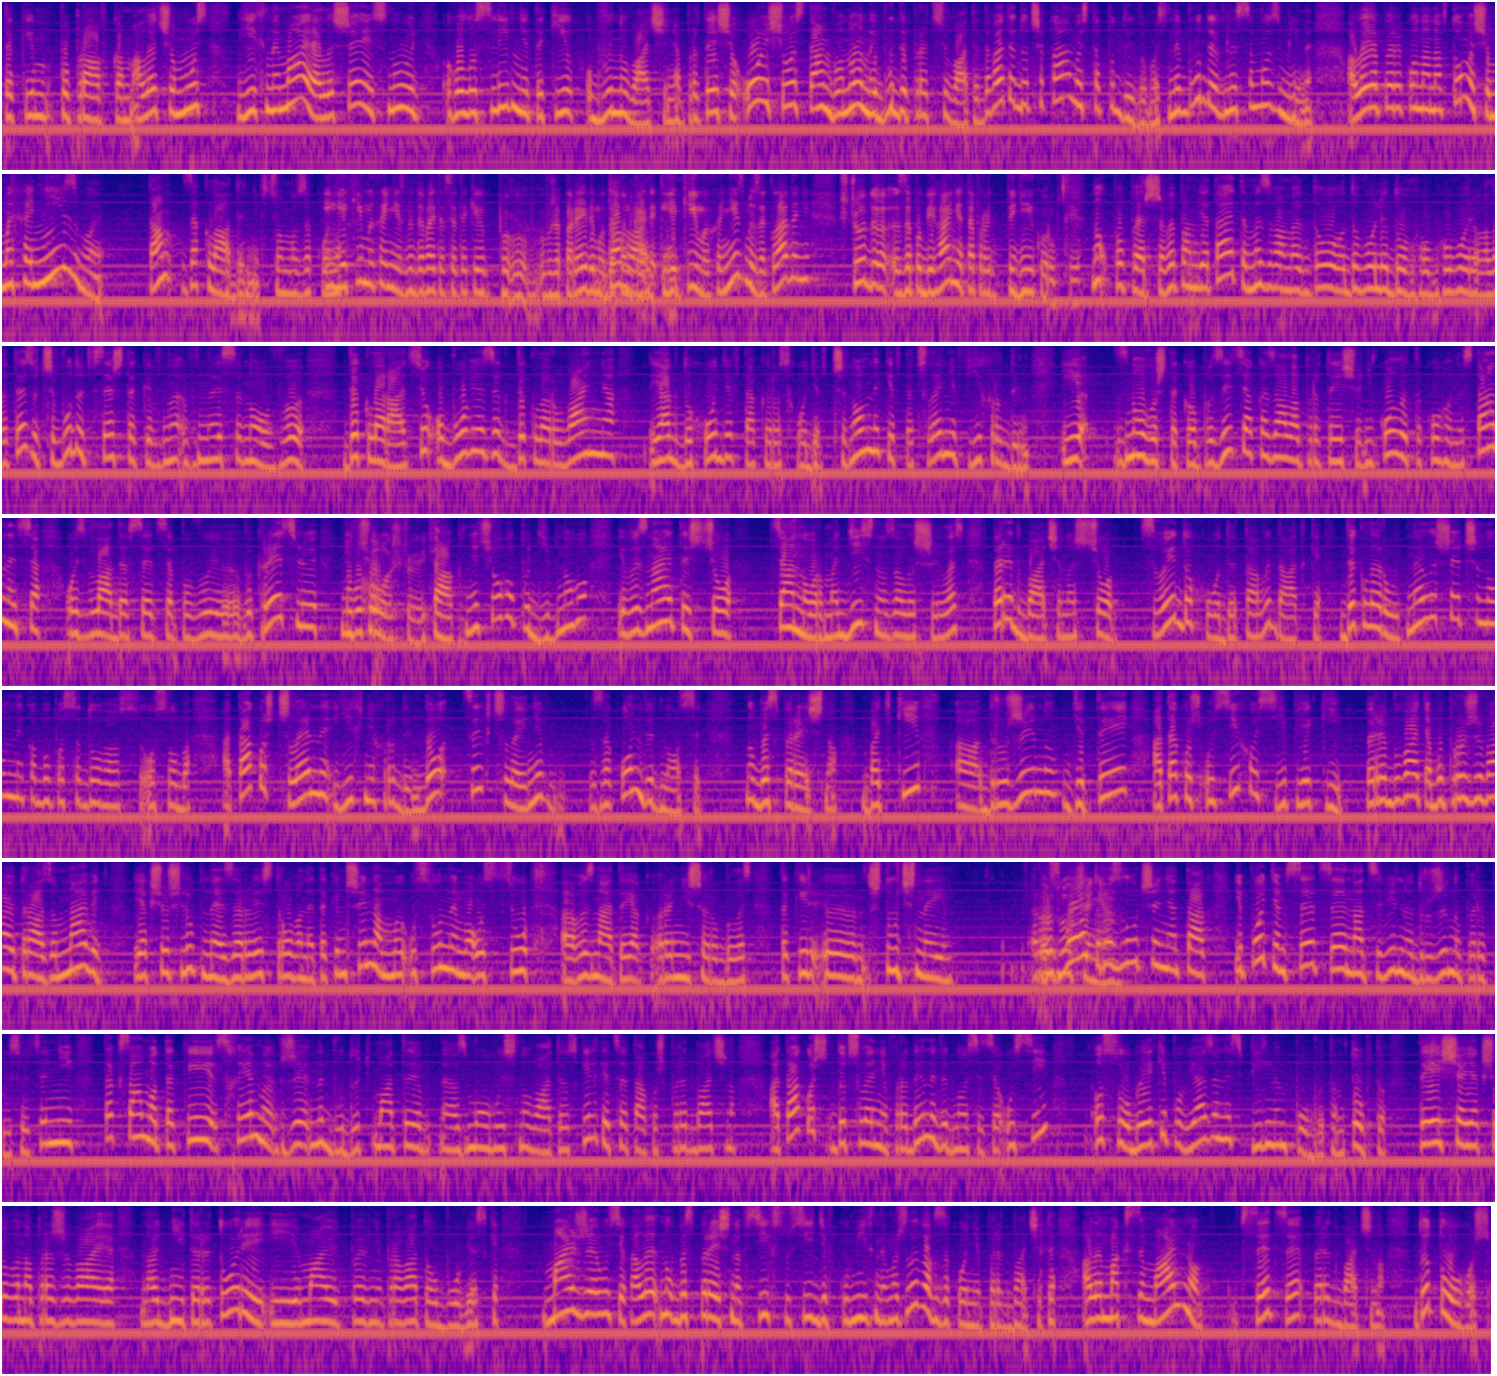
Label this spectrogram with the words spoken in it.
таким поправкам, але чомусь їх немає, лише існують голослівні такі обвинувачення про те, що ой, щось там воно не буде працювати. Давайте дочекаємось та подивимось. Не буде, внесемо зміни. Але я переконана в тому, що механізми там закладені в цьому І законі. які механізми, давайте все-таки п- вже перейдемо Давайте. до конкретики. Які механізми закладені щодо запобігання та протидії корупції? Ну, по-перше, ви пам'ятаєте, ми з вами до доволі довго обговорювали тезу, чи будуть все ж таки вне- внесено в декларацію обов'язок декларування як доходів, так і розходів чиновників та членів їх родин. І знову ж таки опозиція казала про те, що ніколи такого не станеться. Ось влада все це викреслює. нічого- так, нічого подібного. І ви знаєте, що ця норма дійсно залишилась. Передбачено, що свої доходи та видатки декларують не лише чиновник або посадова особа, а також члени їхніх родин. До цих членів закон відносить. Ну, безперечно, батьків, дружину, дітей, а також усіх осіб, які перебувають або проживають разом, навіть якщо шлюб не зареєстрований таким чином, ми усунемо ось цю, ви знаєте, як раніше робилось, такий е, штучний. Розвод, Розлучення. так, і потім все це на цивільну дружину переписується. Ні, так само такі схеми вже не будуть мати е, змогу існувати, оскільки це також передбачено. А також до членів родини відносяться усі особи, які пов'язані з спільним побутом, тобто теща, якщо вона проживає на одній території і мають певні права та обов'язки. Майже усіх, але ну безперечно, всіх сусідів, кумів неможливо в законі передбачити, але максимально все це передбачено. До того ж,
